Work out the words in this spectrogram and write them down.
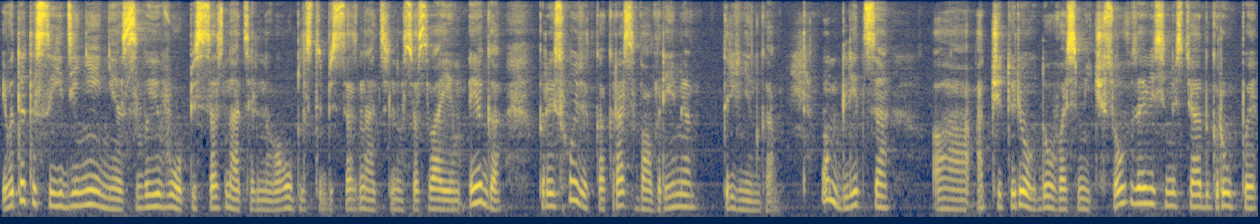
И вот это соединение своего бессознательного, области бессознательного со своим эго происходит как раз во время тренинга. Он длится а, от 4 до 8 часов в зависимости от группы.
